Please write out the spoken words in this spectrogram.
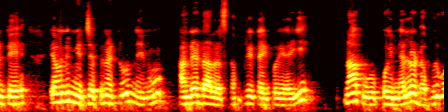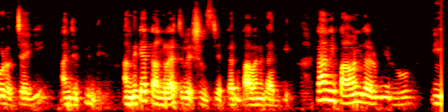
అంటే ఏమండి మీరు చెప్పినట్టు నేను హండ్రెడ్ డాలర్స్ కంప్లీట్ అయిపోయాయి. నాకు పోయిన నెలలో డబ్బులు కూడా వచ్చాయి అని చెప్పింది. అందుకే కంగ్రాచులేషన్స్ చెప్పాను పావన్ గారికి. కానీ పావన్ గారు మీరు ఈ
